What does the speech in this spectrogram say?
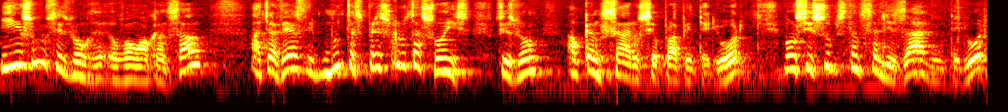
E isso vocês vão, vão alcançá-lo através de muitas prescrutações. Vocês vão alcançar o seu próprio interior, vão se substancializar no interior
